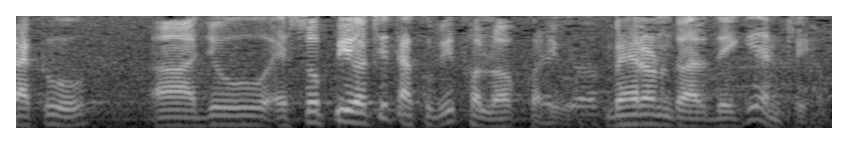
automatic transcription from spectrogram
ତାକୁ ଅ, ଯେଉଁ ଏସ୍ଓପି ଅଛି ତାକୁ ବି ଫଲୋ ଅପ୍ କରିବୁ ବେହରଣ ଦ୍ୱାର ଦେଇକି ଏଣ୍ଟ୍ରି ହେବ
